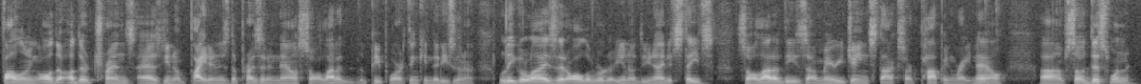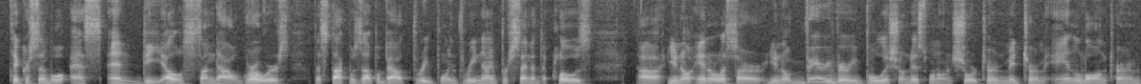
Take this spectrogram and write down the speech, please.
Following all the other trends, as you know, Biden is the president now, so a lot of the people are thinking that he's going to legalize it all over, the, you know, the United States. So a lot of these uh, Mary Jane stocks are popping right now. Um, so this one, ticker symbol SNDL, Sundial Growers. The stock was up about 3.39% at the close. Uh, you know, analysts are, you know, very, very bullish on this one on short term, mid term, and long term.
